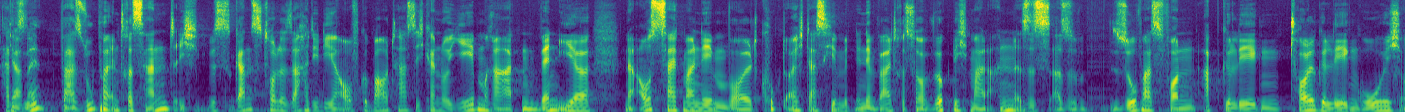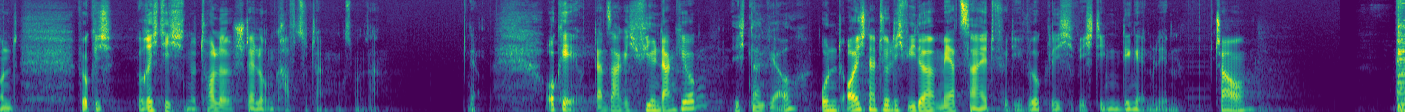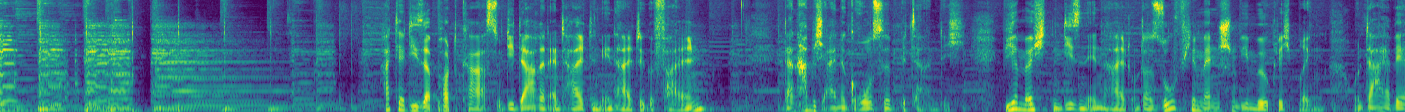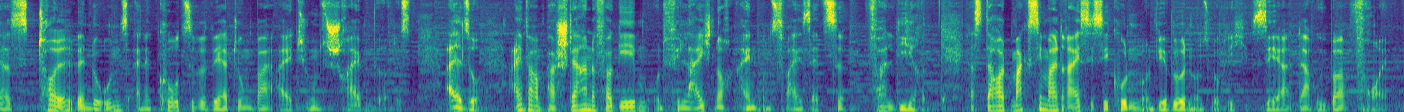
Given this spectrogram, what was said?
Hat, Gerne. War super interessant. Ich, ist eine ganz tolle Sache, die du hier aufgebaut hast. Ich kann nur jedem raten, wenn ihr eine Auszeit mal nehmen wollt, guckt euch das hier mitten in dem Waldressort wirklich mal an. Es ist also sowas von abgelegen, toll gelegen, ruhig und wirklich richtig eine tolle Stelle, um Kraft zu tanken, muss man sagen. Ja. Okay, dann sage ich vielen Dank, Jürgen. Ich danke auch. Und euch natürlich wieder mehr Zeit für die wirklich wichtigen Dinge im Leben. Ciao. Hat dir dieser Podcast und die darin enthaltenen Inhalte gefallen? Dann habe ich eine große Bitte an dich. Wir möchten diesen Inhalt unter so vielen Menschen wie möglich bringen und daher wäre es toll, wenn du uns eine kurze Bewertung bei iTunes schreiben würdest. Also einfach ein paar Sterne vergeben und vielleicht noch ein und zwei Sätze verlieren. Das dauert maximal 30 Sekunden und wir würden uns wirklich sehr darüber freuen.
